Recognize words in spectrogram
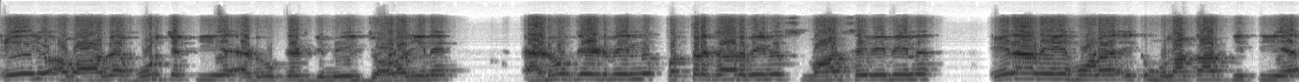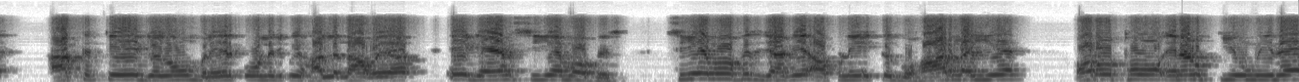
ਇਹ ਜੋ ਆਵਾਜ਼ ਹੈ, ਹੁਣ ਚੱਕੀ ਹੈ ਐਡਵੋਕੇਟ ਜਮੀਲ ਜੋੜਾ ਜੀ ਨੇ। ਐਡਵੋਕੇਟ ਵੀ ਨੇ, ਪੱਤਰਕਾਰ ਵੀ ਨੇ, ਸਮਾਜ ਸੇਵੀ ਵੀ ਨੇ। ਇਹਨਾਂ ਨੇ ਹੁਣ ਇੱਕ ਮੁਲਾਕਾਤ ਕੀਤੀ ਹੈ। ਅੱਕ ਕੇ ਜਦੋਂ ਮਲੇਰਕੋਟਲੇ 'ਚ ਕੋਈ ਹੱਲ ਨਾ ਹੋਇਆ, ਇਹ ਗਏ ਸੀਐਮ ਆਫਿਸ। ਸੀਐਮ ਆਫਿਸ ਜਾ ਕੇ ਆਪਣੀ ਇੱਕ ਗੁਹਾਰ ਲਾਈ ਹੈ ਔਰ ਉੱਥੋਂ ਇਹਨਾਂ ਨੂੰ ਕੀ ਉਮੀਦ ਹੈ,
